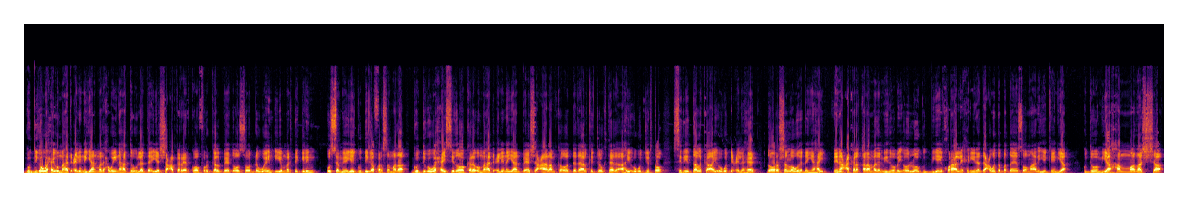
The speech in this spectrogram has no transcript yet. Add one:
guddiga waxay u mahad celinayaan madaxweynaha dowladda iyo shacabka reer koonfur galbeed oo soo dhoweyn iyo martigelin u sameeyey guddiga farsamada guddigu waxay sidoo kale u mahad celinayaan beesha caalamka oo dadaalka joogtada ahi ugu jirto sidii dalka ay ugu dhici lahayd doorasho loo wada dhan yahay. Dhinaca kale qaramada midoobay oo loo gudbiyey qoraal la xiriira dacwadda badda ee soomaaliya iyo kenya. Guddoomiyaha madasha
